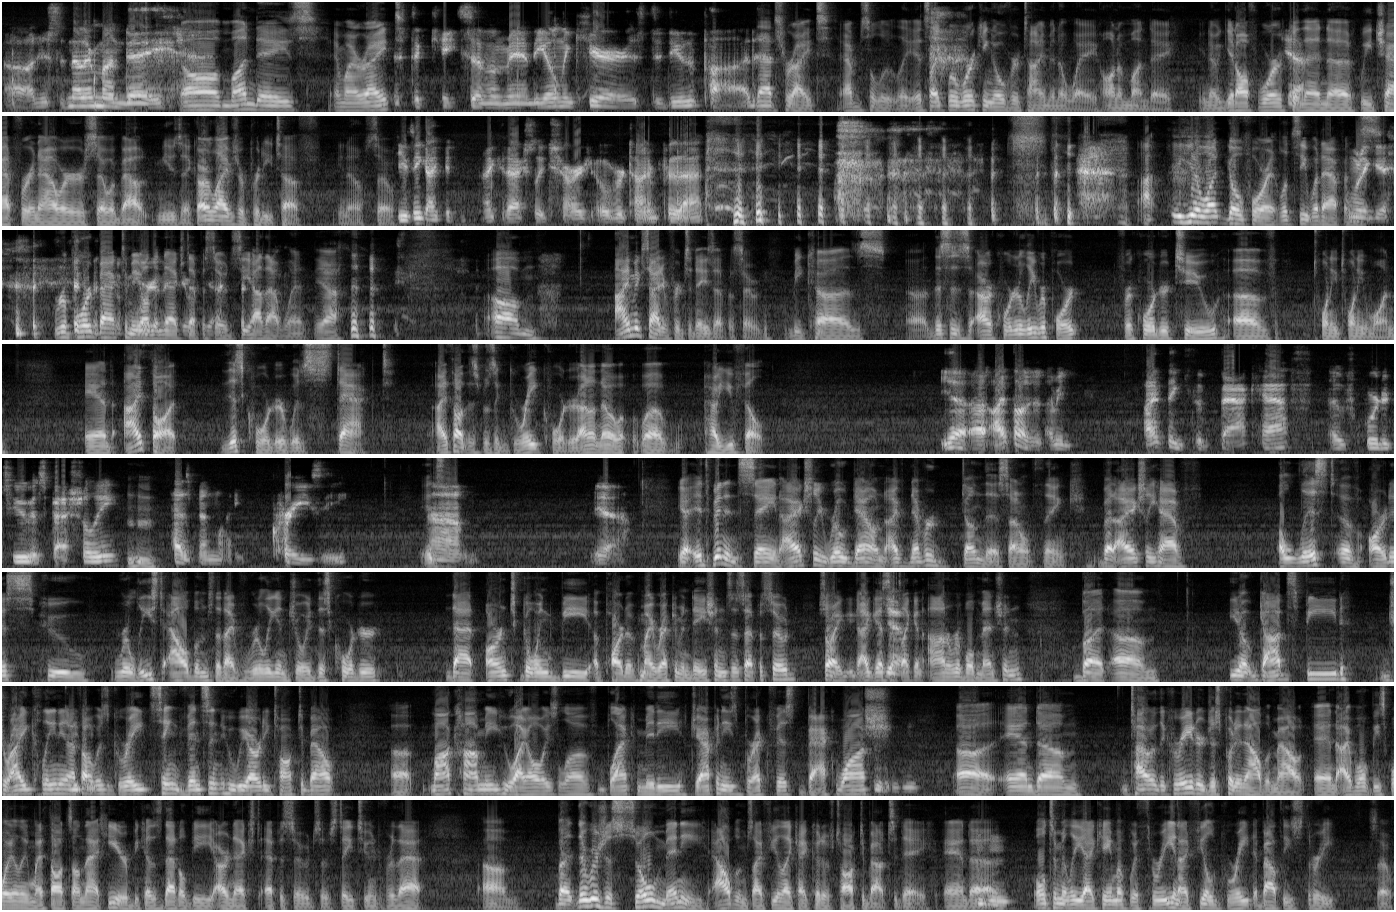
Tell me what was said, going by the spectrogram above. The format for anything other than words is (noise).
Uh, just another Monday. Oh, Mondays, am I right? Just a case of them, man. The only cure is to do the pod. That's right, absolutely. It's like we're working overtime in a way on a Monday. You know, get off work Yeah. and then uh, we chat for an hour or so about music. Our lives are pretty tough, you know, so. Do you think I could I could actually charge overtime for that? (laughs) (laughs) Uh, you know what? Go for it. Let's see what happens. (laughs) Report back to me on the next episode see how that went yeah um i'm excited for today's episode because uh, this is our quarterly report for quarter two of 2021 and i thought this quarter was stacked i thought this was a great quarter i don't know uh, how you felt Yeah, I, I thought it. I mean, I think the back half of quarter two, especially, hmm has been like crazy. it's um, yeah. Yeah, it's been insane. I actually wrote down, I've never done this, I don't think, but I actually have a list of artists who released albums that I've really enjoyed this quarter that aren't going to be a part of my recommendations this episode. So I, I guess Yeah. it's like an honorable mention. But, um, you know, Godspeed, Dry Cleaning, I thought was great. St. Vincent, who we already talked about. Uh, Makami, who I always love, Black Midi, Japanese Breakfast, Backxwash, Mhm. uh, and um, Tyler the Creator just put an album out, and I won't be spoiling my thoughts on that here because that'll be our next episode, so stay tuned for that. Um, but there was just so many albums I feel like I could have talked about today, and uh, Mhm. ultimately I came up with three, and I feel great about these three. So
